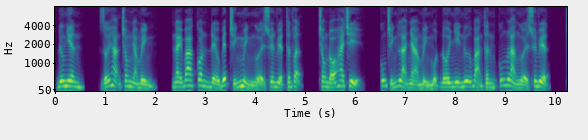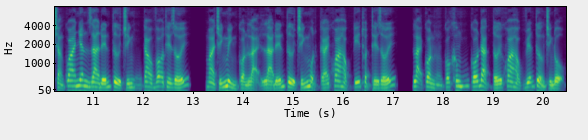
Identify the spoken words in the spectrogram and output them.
Đương nhiên, giới hạn trong nhà mình, này ba con đều biết chính mình người xuyên Việt thân phận, trong đó hai chỉ, cũng chính là nhà mình một đôi nhi nữ bản thân cũng là người xuyên Việt, chẳng qua nhân ra đến từ chính cao võ thế giới, mà chính mình còn lại là đến từ chính một cái khoa học kỹ thuật thế giới, lại còn có không có đạt tới khoa học viễn tưởng trình độ.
